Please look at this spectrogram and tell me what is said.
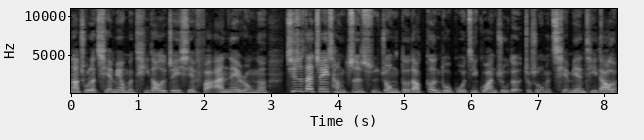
那除了前面我们提到的这一些法案内容呢，其实，在这一场致辞中得到更多国际关注的，就是我们前面提到了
